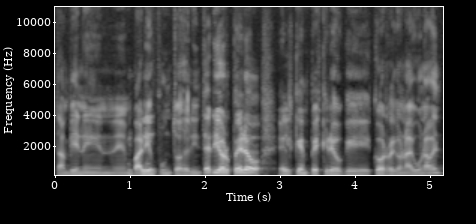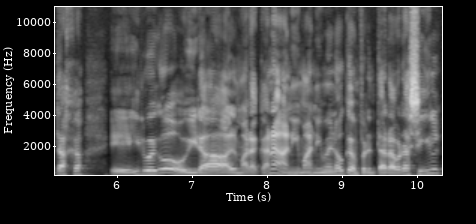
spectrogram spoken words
también en, varios puntos del interior, pero el Kempes creo que corre con alguna ventaja. Eh, y luego irá al Maracaná, ni más ni menos que enfrentar a Brasil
